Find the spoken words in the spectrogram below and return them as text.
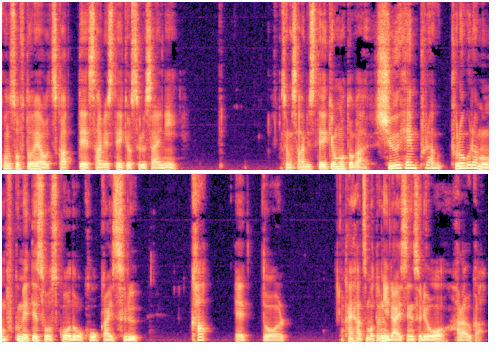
このソフトウェアを使ってサービス提供する際に、そのサービス提供元が周辺プラプログラムを含めてソースコードを公開するか、えっと、開発元にライセンス料を払うか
